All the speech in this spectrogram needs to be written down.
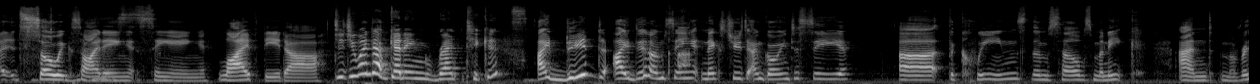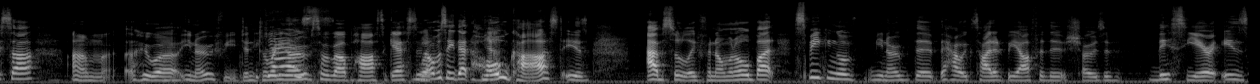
it's so exciting seeing live theater Did you end up getting rent tickets? I did. I did. I'm seeing it next Tuesday. I'm going to see uh, the queens themselves, Monique and Marissa, um, who are, you know, if you didn't already know, some of our past guests. And Well, obviously, that whole cast is absolutely phenomenal. But speaking of, you know, the how excited we are for the shows of this year, it is.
